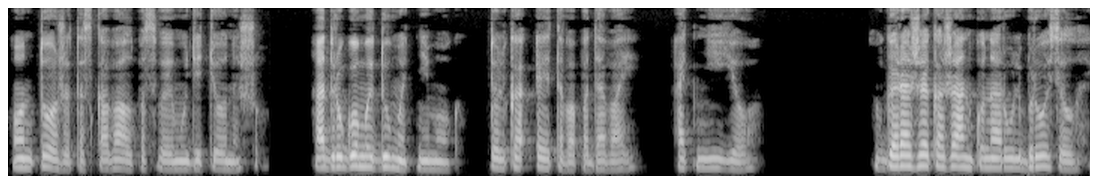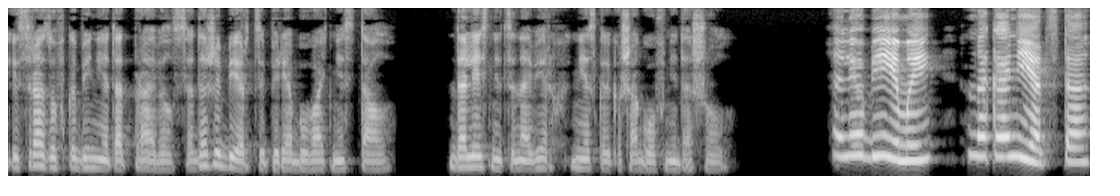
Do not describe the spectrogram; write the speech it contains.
Он тоже тосковал по своему детенышу. О другом и думать не мог, только этого подавай, от нее. В гараже кожанку на руль бросил и сразу в кабинет отправился, даже берцы переобувать не стал. До лестницы наверх несколько шагов не дошел. «Любимый, наконец-то!»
